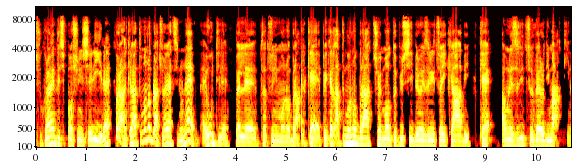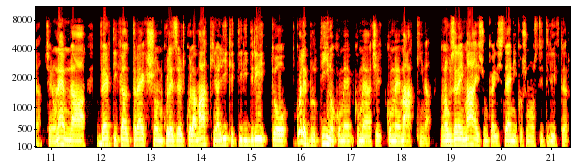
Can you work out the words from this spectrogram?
sicuramente si possono inserire, però anche l'at monobraccio, ragazzi, non è, è utile per le trazioni monobraccio. Perché? Perché l'at monobraccio è molto più simile a un esercizio ai cavi che a un esercizio vero di macchina, cioè non è una vertical traction, quella macchina lì che tiri dritto, quello è bruttino come, come, come macchina, non la userei mai su un calistenico, su uno street lifter.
